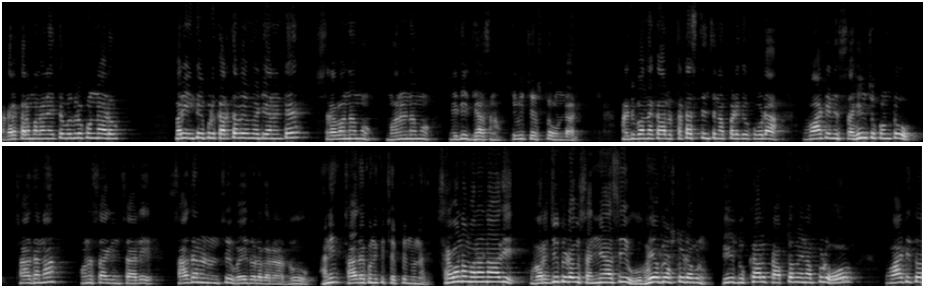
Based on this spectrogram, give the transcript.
సకల కర్మలనైతే వదులుకున్నాడు. మరి ఇంకా ఇప్పుడు కర్తవ్యం ఏమిటి అనంటే శ్రవణము మననము నిధిధ్యాసనం ఇవి చేస్తూ ఉండాలి. ప్రతిబంధకాలు తటస్థించినప్పటికీ కూడా వాటిని సహించుకుంటూ సాధన కొనసాగించాలి. సాధన నుంచి వైదొలగరాదు అని సాధకునికి చెప్పిందున్నది. శ్రవణ మరణాది వర్జితుడగు సన్యాసి ఉభయభ్రష్టుడగును. ఈ దుఃఖాలు ప్రాప్తమైనప్పుడు వాటితో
